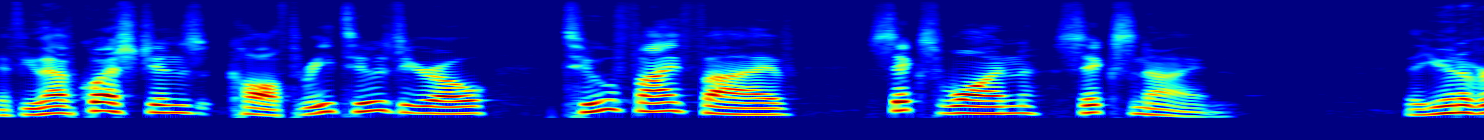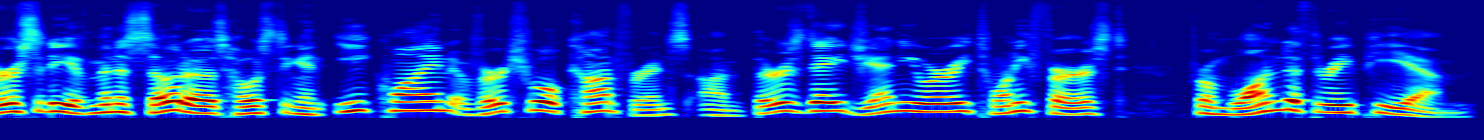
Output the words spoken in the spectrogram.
If you have questions, call 320 255 6169. The University of Minnesota is hosting an equine virtual conference on Thursday, January 21st from 1 to 3 p.m.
